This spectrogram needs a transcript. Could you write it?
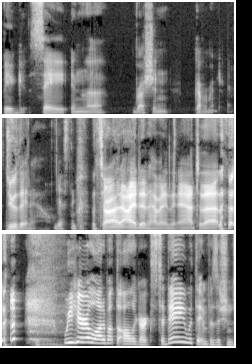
big say in the Russian government. Do they now? Yes, thank you. Sorry, I, I didn't have anything to add to that. we hear a lot about the oligarchs today with the imposition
